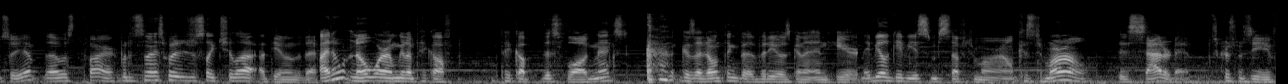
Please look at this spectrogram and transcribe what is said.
So yep, that was the fire. But it's a nice way to just like chill out at the end of the day. I don't know where I'm gonna pick off pick up this vlog next because I don't think the video is gonna end here. Maybe I'll give you some stuff tomorrow because tomorrow is Saturday. It's Christmas Eve,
